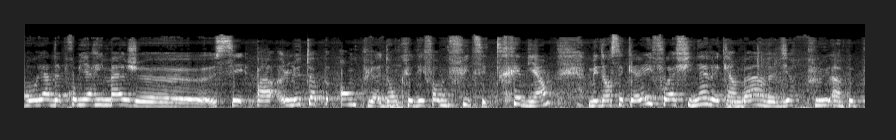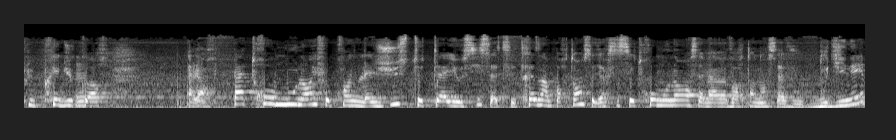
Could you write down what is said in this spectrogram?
on regarde la première image euh, c'est par le top ample donc des formes fluides c'est très bien. Mais dans ces cas-là il faut affiner avec un bas on va dire plus un peu plus près du corps alors, pas trop moulant, il faut prendre la juste taille aussi, ça c'est très important. C'est-à-dire que si c'est trop moulant, ça va avoir tendance à vous boudiner.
